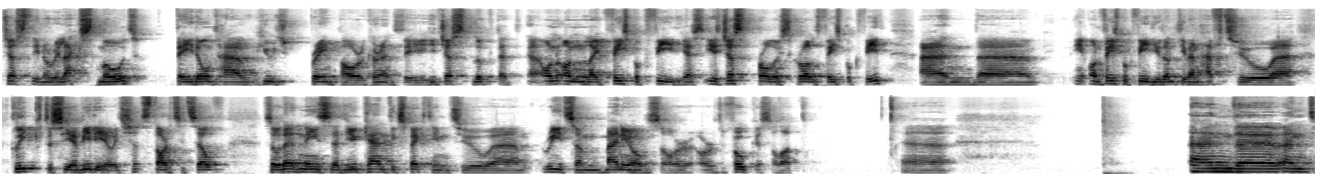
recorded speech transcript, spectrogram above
just in a relaxed mode. They don't have huge brain power currently. He just looked at on on like Facebook feed. He has he's just probably scrolled Facebook feed and on Facebook feed, you don't even have to uh, click to see a video. It just starts itself. So that means that you can't expect him to um, read some manuals or, or to focus a lot. Uh, and uh, and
